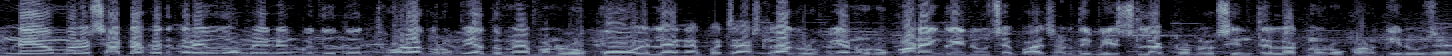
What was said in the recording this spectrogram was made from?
અમને અમારે સાટાખત કરાવ્યું તો અમે એને કીધું થોડાક રૂપિયા તમે પણ રોકો. એટલે એને પચાસ લાખ રૂપિયાનું રોકાણ કર્યું છે. પાછળથી વીસ લાખ ટોટલ સિત્તેર લાખનું રોકાણ કર્યું છે.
